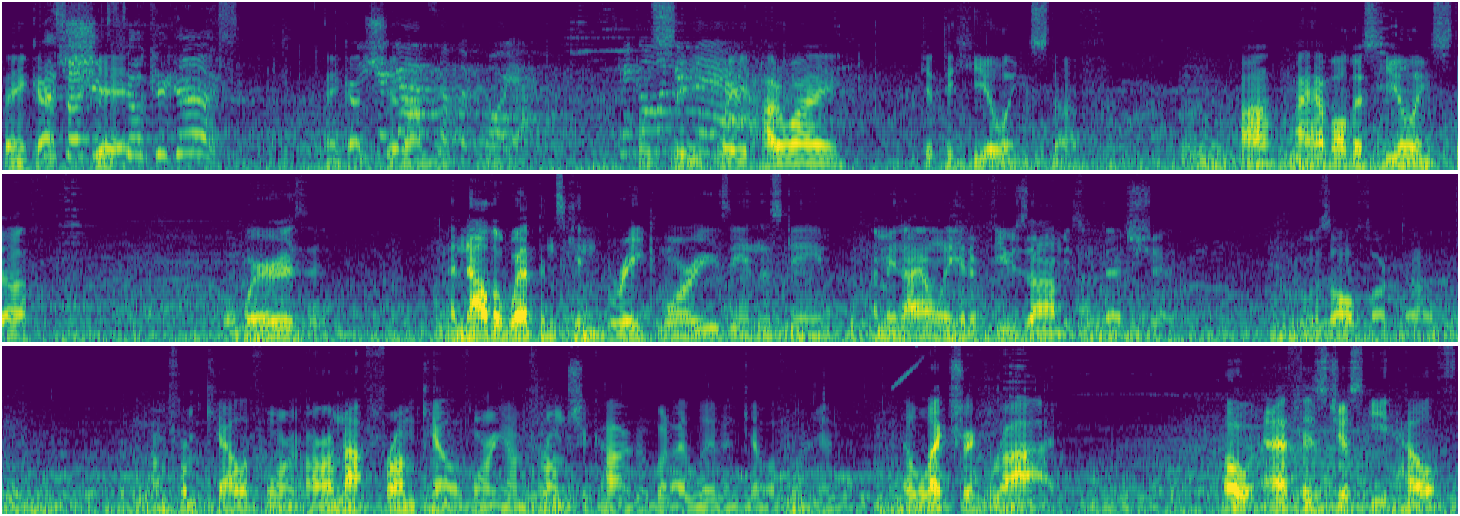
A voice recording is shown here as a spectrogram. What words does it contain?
They ain't got Guess I can shit. still kick ass. They got shit on me. something for ya. Take a Let's see. Wait, how do I get the healing stuff? Huh? I have all this healing stuff. But where is it? And now the weapons can break more easy in this game? I mean, I only hit a few zombies with that shit. It was all fucked up. I'm from California, or I'm not from California, I'm from Chicago, but I live in California. Electric rod. Oh, F is just eat health?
